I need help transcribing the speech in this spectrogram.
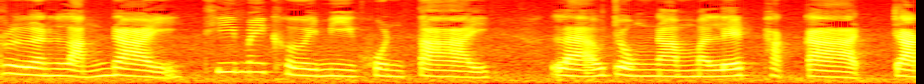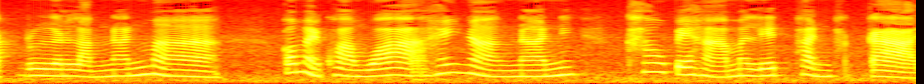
เรือนหลังใดที่ไม่เคยมีคนตาย แล้วจงนำเมล็ดผักกาดจากเรือนหลังนั้นมา ก็หมายความว่าให้นางนั้นเข้าไปหาเมล็ดพันธุ์ผักกาด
